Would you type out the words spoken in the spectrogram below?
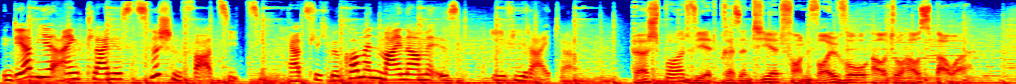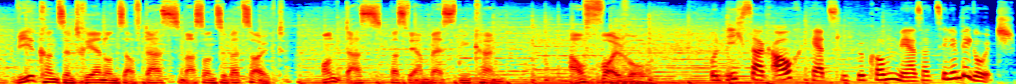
in der wir ein kleines Zwischenfazit ziehen. Herzlich willkommen, mein Name ist Evi Reiter. Hörsport wird präsentiert von Volvo Autohaus Bauer. Wir konzentrieren uns auf das, was uns überzeugt und das, was wir am besten können. Auf Volvo. Und ich sag auch herzlich willkommen, Mersa Zelimbegovic.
